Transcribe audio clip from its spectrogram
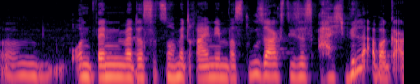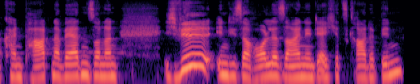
Ähm, und wenn wir das jetzt noch mit reinnehmen, was du sagst, dieses, ah, ich will aber gar kein Partner werden, sondern ich will in dieser Rolle sein, in der ich jetzt gerade bin,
